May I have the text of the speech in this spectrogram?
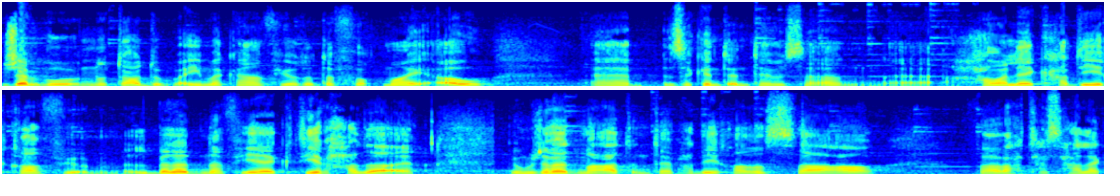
جربوا إنه تقعدوا بأي مكان فيه تدفق مي أو آه، إذا كنت أنت مثلا آه، حواليك حديقة في بلدنا فيها كثير حدائق بمجرد ما قعدت أنت بحديقة نص ساعة فرح تحس حالك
